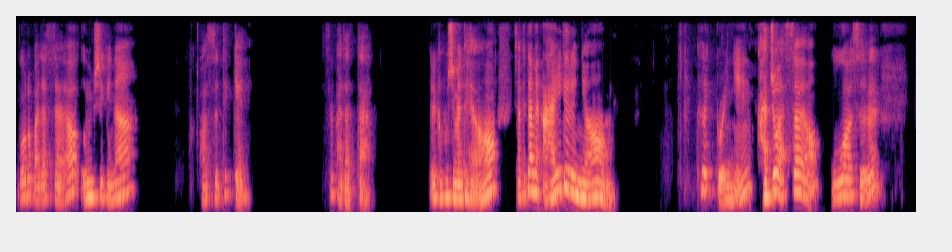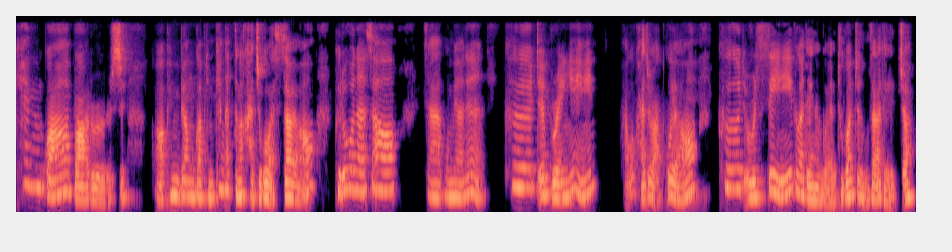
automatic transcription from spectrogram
뭐로 받았어요? 음식이나 버스 티켓을 받았다. 이렇게 보시면 돼요. 자, 그 다음에 아이들은요. could bring in 가져왔어요. 무엇을? 캔과 bottles 어, 빈병과 빈캔 같은 걸 가지고 왔어요. 그러고 나서 자 보면은 could bring in 하고 가져왔고요. could receive가 되는 거예요. 두 번째 동사가 되겠죠.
